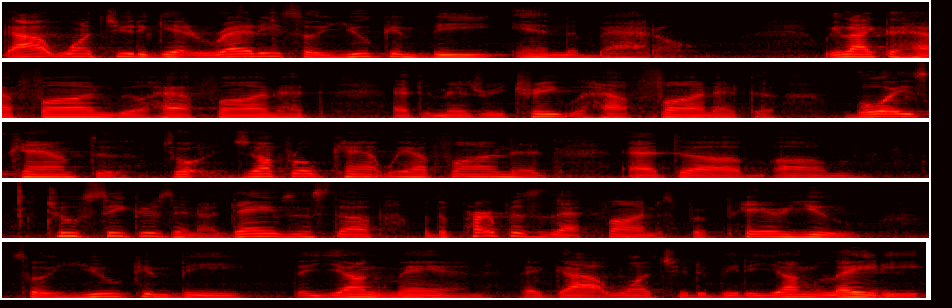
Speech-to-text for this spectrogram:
God wants you to get ready so you can be in the battle. We like to have fun. We'll have fun at, at the men's retreat. We'll have fun at the boys' camp, the jump rope camp. We have fun at, at uh, um, Truth Seekers and our games and stuff. But the purpose of that fun is prepare you so you can be the young man that God wants you to be, the young lady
